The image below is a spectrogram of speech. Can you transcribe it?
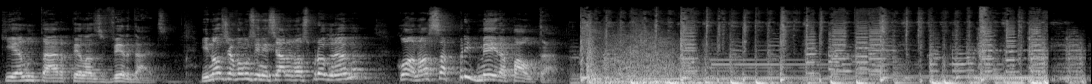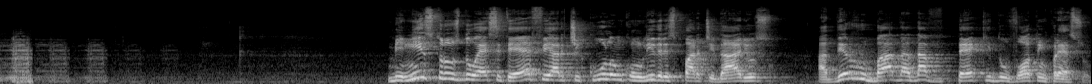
que é lutar pelas verdades. E nós já vamos iniciar o nosso programa com a nossa primeira pauta. Ministros do STF articulam com líderes partidários a derrubada da PEC do voto impresso.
